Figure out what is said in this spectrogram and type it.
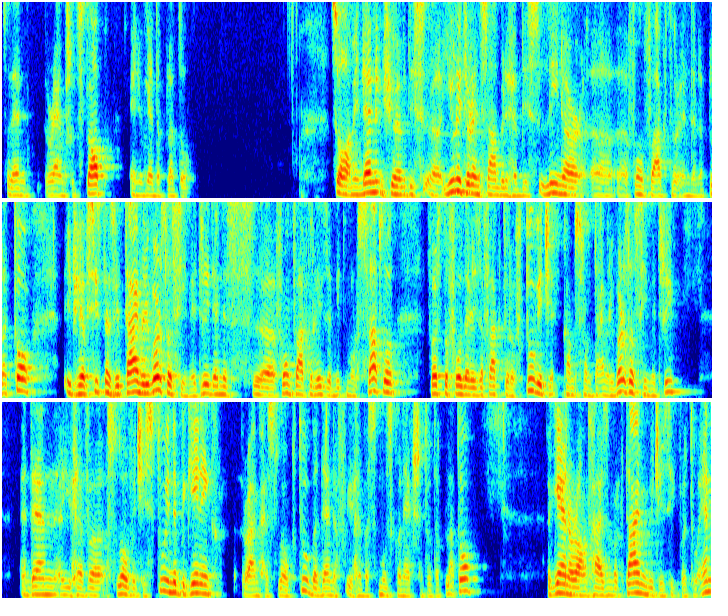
So then the ramp should stop, and you get the plateau. So I mean, then if you have this uh, unitary ensemble, you have this linear uh, uh, form factor and then a plateau. If you have systems with time reversal symmetry, then this form factor is a bit more subtle. First of all, there is a factor of two, which comes from time reversal symmetry. And then you have a slope, which is two in the beginning. ramp has slope two, but then if you have a smooth connection to the plateau, again, around Heisenberg time, which is equal to n.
